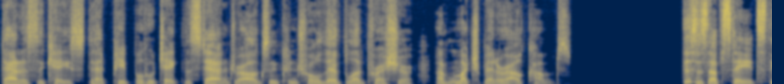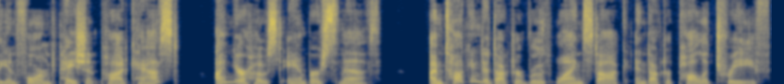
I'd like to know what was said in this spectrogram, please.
that is the case that people who take the statin drugs and control their blood pressure have much better outcomes. This is Upstate's The Informed Patient podcast. I'm your host, Amber Smith. I'm talking to Dr. Ruth Weinstock and Dr. Paula Trief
